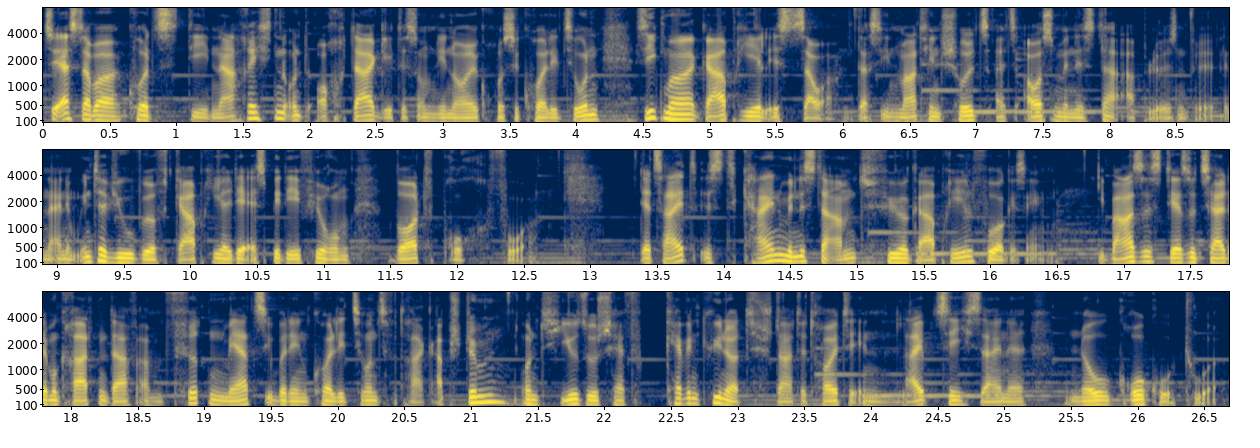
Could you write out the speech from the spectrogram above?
Zuerst aber kurz die Nachrichten und auch da geht es um die neue Große Koalition. Sigmar Gabriel ist sauer, dass ihn Martin Schulz als Außenminister ablösen will. In einem Interview wirft Gabriel der SPD-Führung Wortbruch vor. Derzeit ist kein Ministeramt für Gabriel vorgesehen. Die Basis der Sozialdemokraten darf am 4. März über den Koalitionsvertrag abstimmen und Juso-Chef Kevin Kühnert startet heute in Leipzig seine No-GroKo-Tour.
